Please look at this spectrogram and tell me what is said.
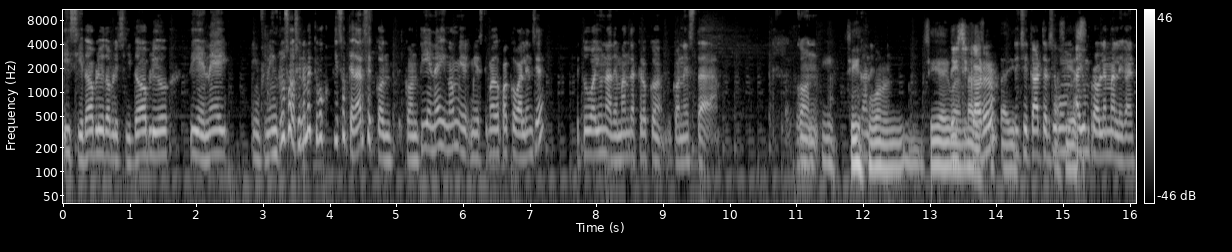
ECW, WCW, TNA, incluso si no me equivoco quiso quedarse con, con TNA, ¿no? Mi, estimado Juaco Valencia, que tuvo ahí una demanda creo con, con esta con sí, con, sí hay Dixie Carter. Dixie Carter sí hay un problema legal.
